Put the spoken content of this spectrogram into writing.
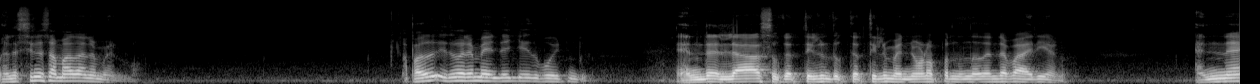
മനസ്സിന് സമാധാനം വേണമല്ലോ അപ്പോൾ അത് ഇതുവരെ മെയിന്റെയിൻ ചെയ്ത് പോയിട്ടുണ്ട്. എന്റെ എല്ലാ സുഖത്തിലും ദുഃഖത്തിലും എന്നോടൊപ്പം നിന്നത് എന്റെ ഭാര്യയാണ്. എന്നെ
